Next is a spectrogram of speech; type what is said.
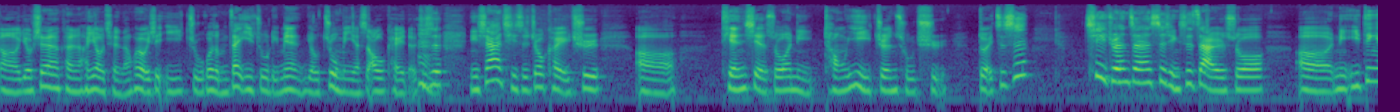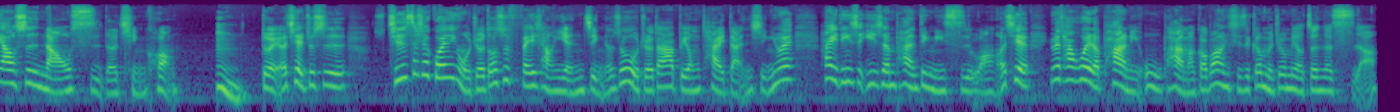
呃，有些人可能很有钱的，会有一些遗嘱或者什么，在遗嘱里面有注明也是 OK 的。嗯、就是你现在其实就可以去呃填写说你同意捐出去。对，只是弃捐这件事情是在于说。呃，你一定要是脑死的情况，嗯，对，而且就是其实这些规定我觉得都是非常严谨的，所以我觉得大家不用太担心，因为他一定是医生判定你死亡，而且因为他为了怕你误判嘛，搞不好你其实根本就没有真的死啊，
